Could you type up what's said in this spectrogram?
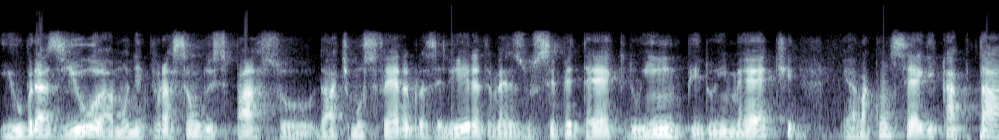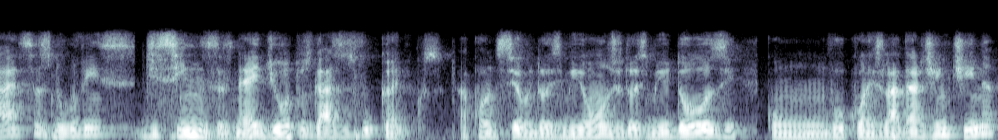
E o Brasil, a monitoração do espaço da atmosfera brasileira através do CPTEC, do INPE, do IMET, ela consegue captar essas nuvens de cinzas, né, e de outros gases vulcânicos. Aconteceu em 2011 e 2012 com vulcões lá da Argentina,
